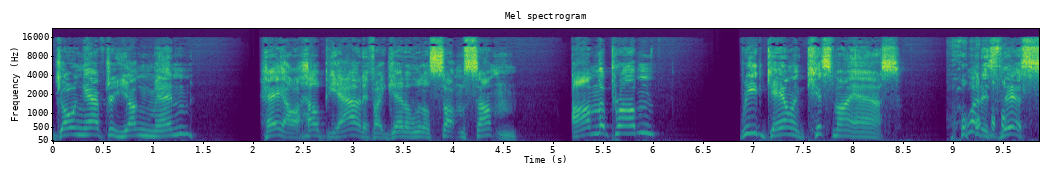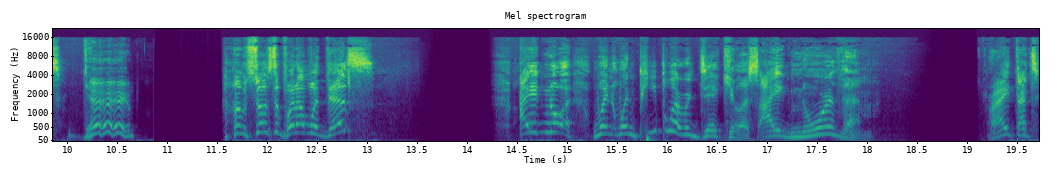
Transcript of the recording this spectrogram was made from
going after young men? Hey, I'll help you out if I get a little something something. I'm the problem? Reed Galen, kiss my ass. What is this? Damn. I'm supposed to put up with this? I ignore when when people are ridiculous. I ignore them. Right? That's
